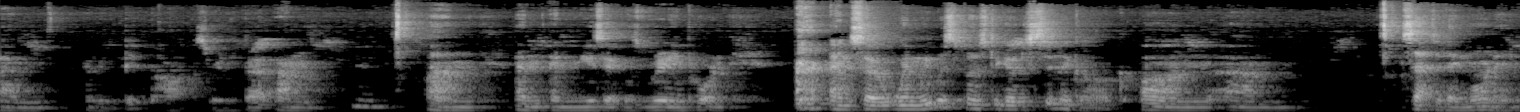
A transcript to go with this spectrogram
um, really big parks, really. But um, um, and and music was really important. and so when we were supposed to go to synagogue on um, Saturday morning,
